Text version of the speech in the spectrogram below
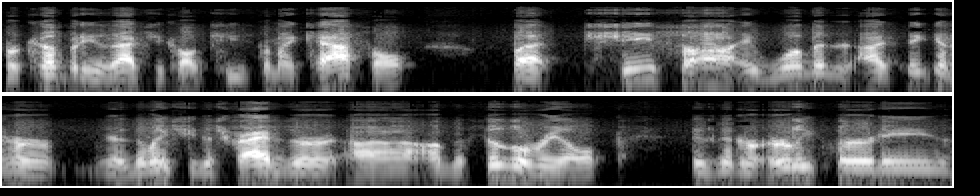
her company is actually called Keys to My Castle. But she saw a woman, I think in her, the way she describes her uh, on the sizzle reel, is in her early 30s,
